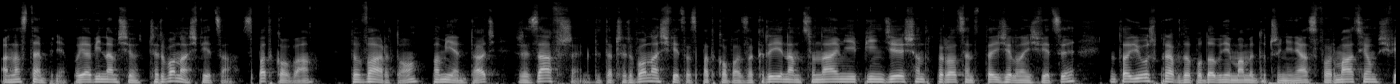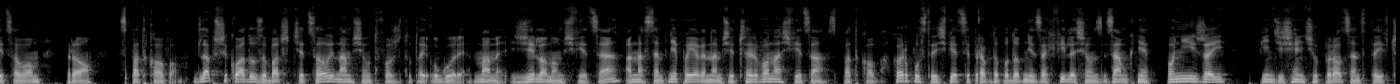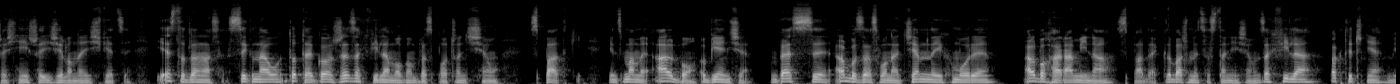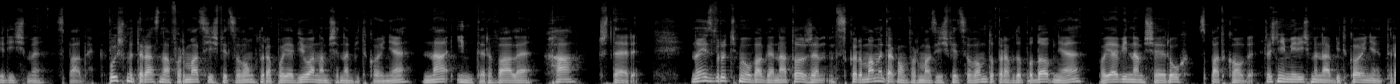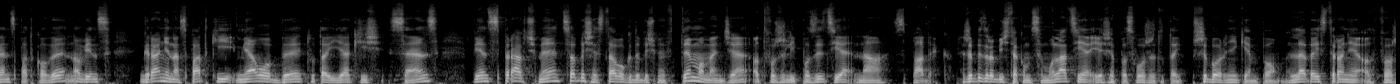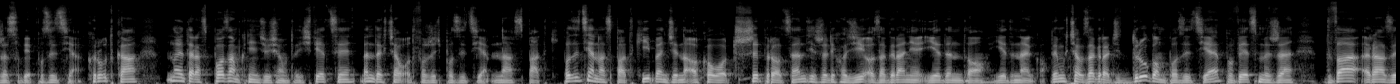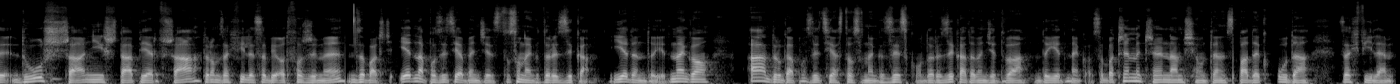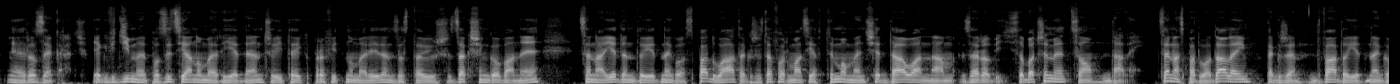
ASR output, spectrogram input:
a następnie pojawi nam się czerwona świeca spadkowa, to warto pamiętać, że zawsze, gdy ta czerwona świeca spadkowa zakryje nam co najmniej 50% tej zielonej świecy, no to już prawdopodobnie mamy do czynienia z formacją świecową pro spadkową. Dla przykładu zobaczcie, co nam się tworzy tutaj u góry. Mamy zieloną świecę, a następnie pojawia nam się czerwona świeca spadkowa. Korpus tej świecy prawdopodobnie za chwilę się zamknie poniżej 50% tej wcześniejszej zielonej świecy. Jest to dla nas sygnał do tego, że za chwilę mogą rozpocząć się spadki. Więc mamy albo objęcie Bessy, albo zasłona ciemnej chmury, albo harami na spadek. Zobaczmy, co stanie się za chwilę. Faktycznie mieliśmy spadek. Spójrzmy teraz na formację świecową, która pojawiła nam się na Bitcoinie na interwale H4. No i zwróćmy uwagę na to, że skoro mamy taką formację świecową, to prawdopodobnie pojawi nam się ruch spadkowy. Wcześniej mieliśmy na Bitcoinie trend spadkowy, no więc granie na spadki miałoby tutaj jakiś sens, więc sprawdźmy, co by się stało, gdybyśmy w tym momencie otworzyli pozycję na spadek. Żeby zrobić taką symulację, ja się posłużę tutaj przybornikiem po lewej stronie, otworzę sobie pozycja krótka, no i teraz po zamknięciu się tej świecy będę chciał otworzyć pozycję na spadki. Pozycja na spadki będzie na około 3%, jeżeli chodzi o zagranie 1 do 1. Gdybym chciał zagrać drugą pozycję, powiedzmy, że dwa razy dłuższa niż ta pierwsza, którą za chwilę sobie otworzymy. Zobaczcie, jedna pozycja będzie stosunek do ryzyka 1 do 1, a druga pozycja stosunek zysku do ryzyka to będzie 2 do 1. Zobaczymy, czy nam się ten spadek uda za chwilę e, rozegrać. Jak widzimy, pozycja numer 1, czyli take profit numer 1 został już zaksięgowany. Cena 1 do 1 spadła, także ta formacja w tym momencie dała nam zarobić. Zobaczymy, co dalej. Cena spadła dalej, także 2 do 1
